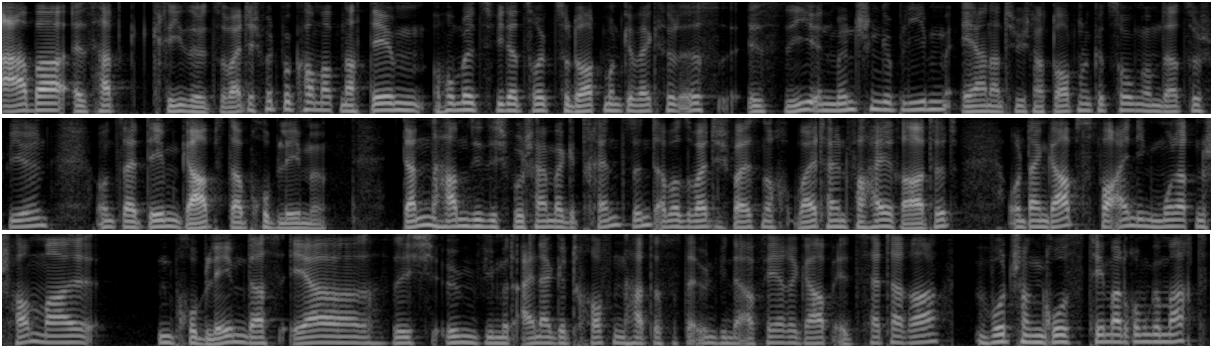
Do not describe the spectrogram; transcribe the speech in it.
Aber es hat gekriselt. Soweit ich mitbekommen habe, nachdem Hummels wieder zurück zu Dortmund gewechselt ist, ist sie in München geblieben. Er natürlich nach Dortmund gezogen, um da zu spielen. Und seitdem gab es da Probleme. Dann haben sie sich wohl scheinbar getrennt, sind aber soweit ich weiß noch weiterhin verheiratet. Und dann gab es vor einigen Monaten schon mal ein Problem, dass er sich irgendwie mit einer getroffen hat, dass es da irgendwie eine Affäre gab, etc. Wurde schon ein großes Thema drum gemacht.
